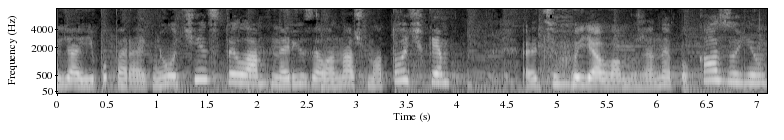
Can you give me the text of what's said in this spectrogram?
Я її попередньо очистила, нарізала на шматочки. Цього я вам вже не показую.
